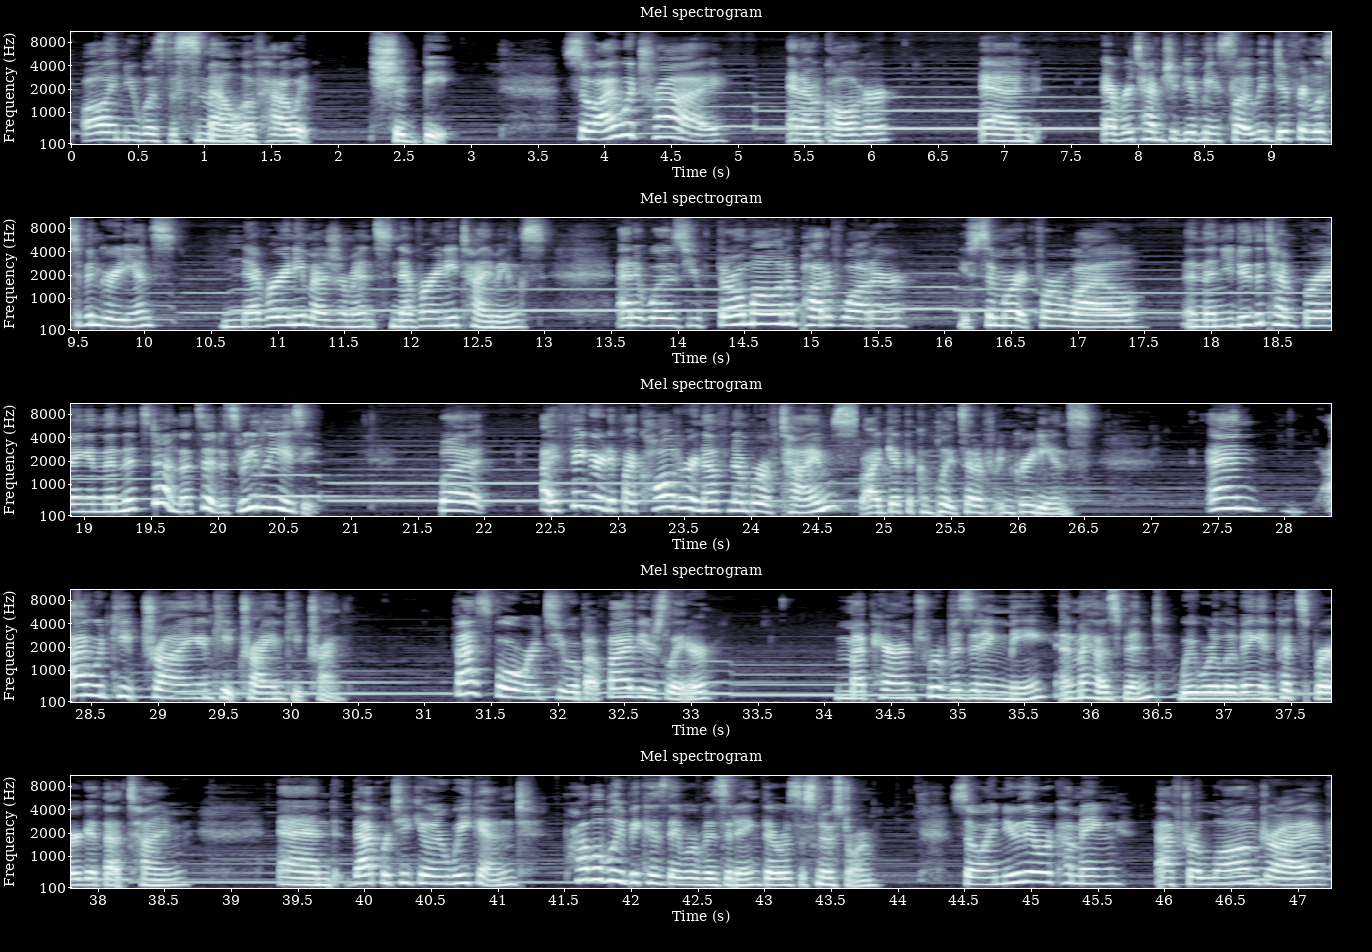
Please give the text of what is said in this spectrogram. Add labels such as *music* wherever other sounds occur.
All I knew was the smell of how it should be. So I would try and I would call her, and every time she'd give me a slightly different list of ingredients, never any measurements, never any timings. And it was you throw them all in a pot of water, you simmer it for a while, and then you do the tempering, and then it's done. That's it. It's really easy. But I figured if I called her enough number of times, I'd get the complete set of ingredients. And I would keep trying and keep trying and keep trying. Fast forward to about five years later, my parents were visiting me and my husband. We were living in Pittsburgh at that time. And that particular weekend, probably because they were visiting, there was a snowstorm. So I knew they were coming after a long drive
